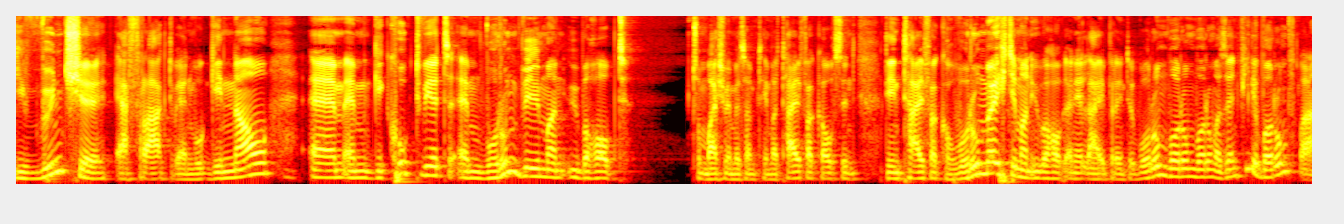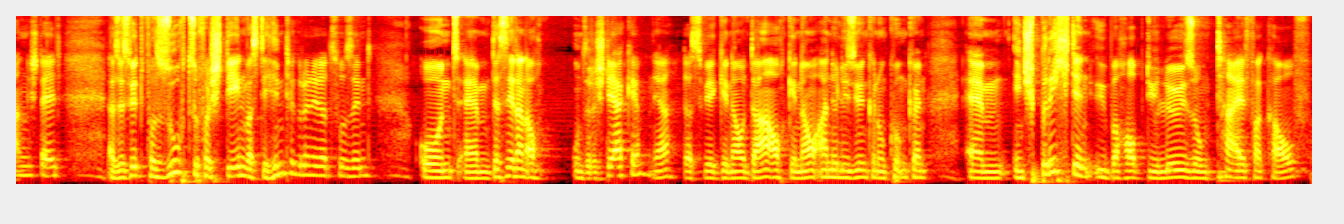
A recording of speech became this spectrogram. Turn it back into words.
die Wünsche erfragt werden, wo genau ähm, ähm geguckt wird, ähm, worum will man überhaupt zum Beispiel, wenn wir beim Thema Teilverkauf sind, den Teilverkauf. Warum möchte man überhaupt eine Leibrente? Warum, warum, warum? Also werden viele Warum-Fragen gestellt. Also es wird versucht zu verstehen, was die Hintergründe dazu sind. Und ähm, das ist ja dann auch unsere Stärke, ja, dass wir genau da auch genau analysieren können und gucken können, ähm, entspricht denn überhaupt die Lösung Teilverkauf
